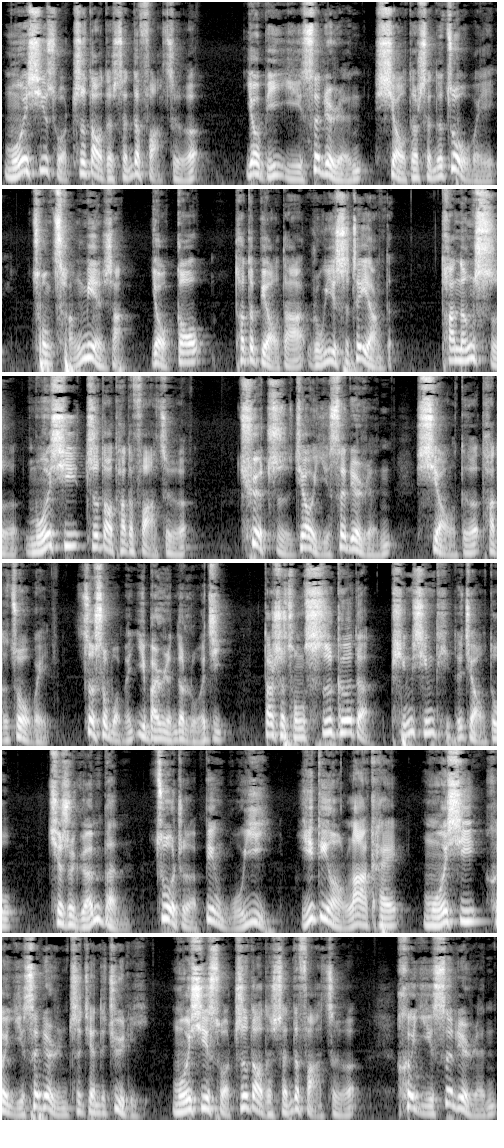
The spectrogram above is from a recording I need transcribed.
摩西所知道的神的法则，要比以色列人晓得神的作为，从层面上要高。他的表达容易是这样的：他能使摩西知道他的法则，却只叫以色列人晓得他的作为。这是我们一般人的逻辑。但是从诗歌的平行体的角度，其实原本作者并无意一定要拉开摩西和以色列人之间的距离。摩西所知道的神的法则和以色列人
